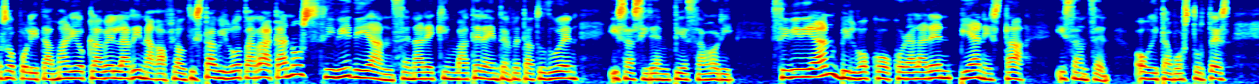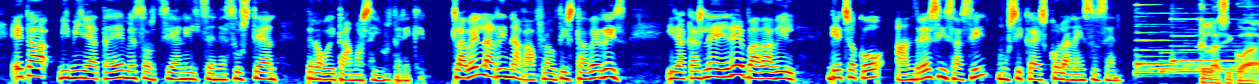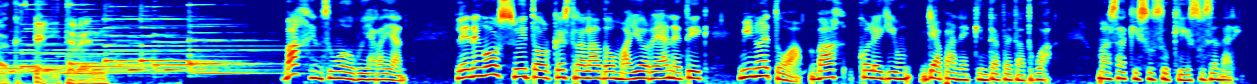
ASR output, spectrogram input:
Oso polita Mario Clavel larrinaga flautista bilbotarrak anus zibidian zenarekin batera interpretatu duen izaziren pieza hori. Zibidian Bilboko koralaren pianista izan zen, hogeita bosturtez, eta 2000 eta emezortzian hiltzen ez ustean berrogeita amasei urterekin. Klabel larrinaga flautista berriz, irakasle ere badabil, getxoko Andres Izazi musika eskola nahi zuzen. Klasikoak EITB-en. Baj entzungo dugu jarraian, Lehenengo suite orkestrala do maiorreanetik minuetoa Bach Collegium Japanek interpretatua. Masaki Suzuki zuzendari.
